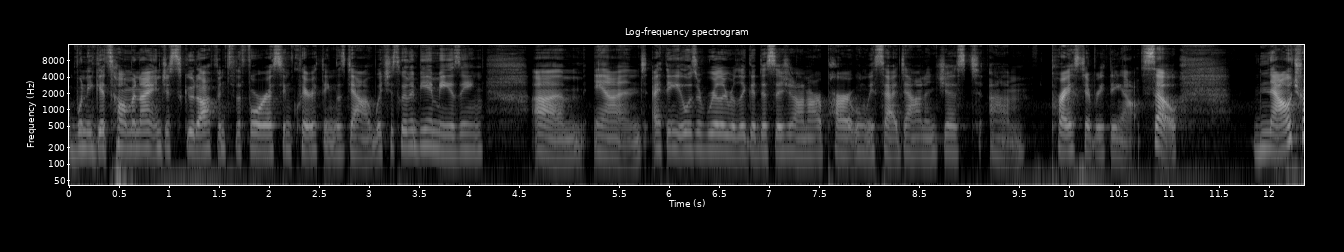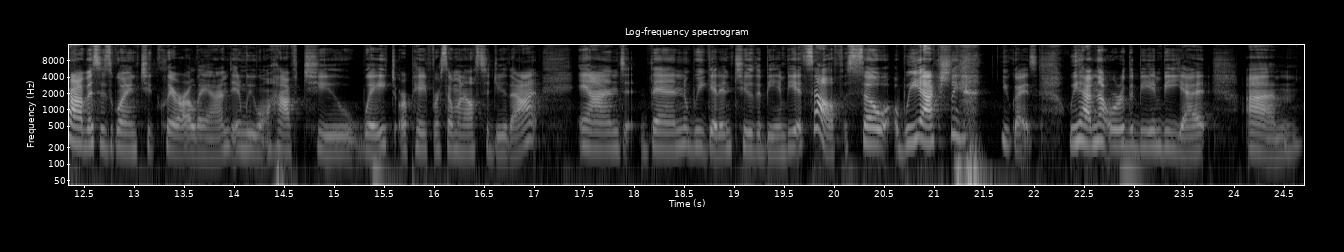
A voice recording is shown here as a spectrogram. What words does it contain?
when he gets home at night and just scoot off into the forest and clear things down, which is going to be amazing. Um, and I think it was a really, really good decision on our part when we sat down and just um, priced everything out. So, now Travis is going to clear our land and we won't have to wait or pay for someone else to do that. And then we get into the B&B itself. So we actually you guys, we have not ordered the B&B yet. Um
